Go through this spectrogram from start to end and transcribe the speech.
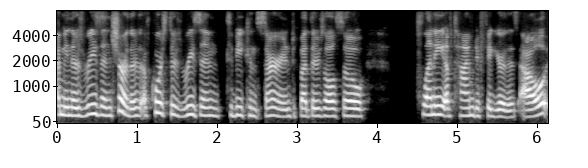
I mean, there's reason, sure, there's of course there's reason to be concerned, but there's also plenty of time to figure this out.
